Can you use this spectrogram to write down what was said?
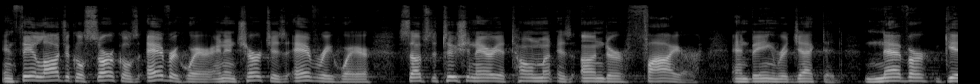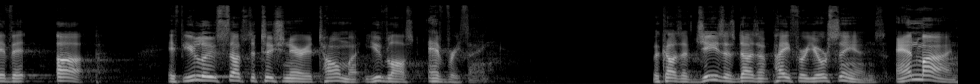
In theological circles everywhere and in churches everywhere, substitutionary atonement is under fire and being rejected. Never give it up. If you lose substitutionary atonement, you've lost everything. Because if Jesus doesn't pay for your sins and mine,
